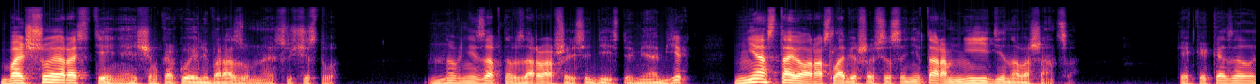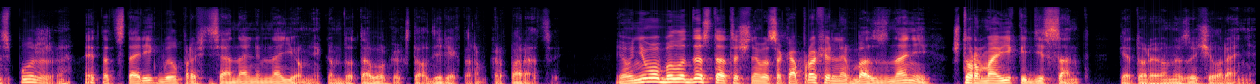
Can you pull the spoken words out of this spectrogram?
большое растение, чем какое-либо разумное существо. Но внезапно взорвавшийся действиями объект не оставил расслабившимся санитарам ни единого шанса. Как оказалось позже, этот старик был профессиональным наемником до того, как стал директором корпорации. И у него было достаточно высокопрофильных баз знаний «Штурмовик» и «Десант», которые он изучил ранее.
